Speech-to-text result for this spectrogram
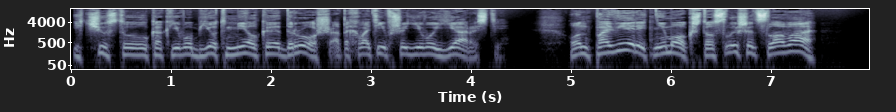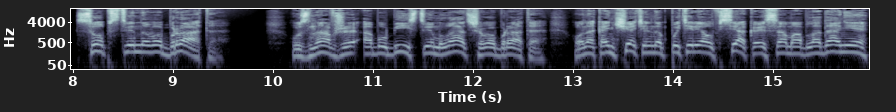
и чувствовал, как его бьет мелкая дрожь от охватившей его ярости. Он поверить не мог, что слышит слова собственного брата. Узнав же об убийстве младшего брата, он окончательно потерял всякое самообладание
